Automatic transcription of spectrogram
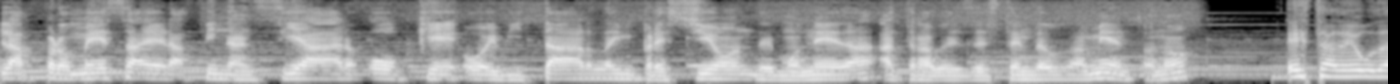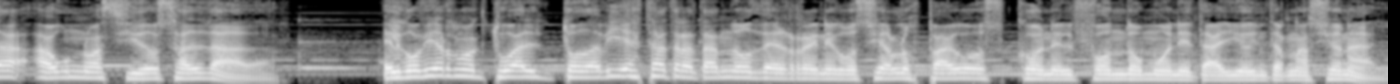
La promesa era financiar o, que, o evitar la impresión de moneda a través de este endeudamiento, ¿no? Esta deuda aún no ha sido saldada. El gobierno actual todavía está tratando de renegociar los pagos con el Fondo Monetario Internacional.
